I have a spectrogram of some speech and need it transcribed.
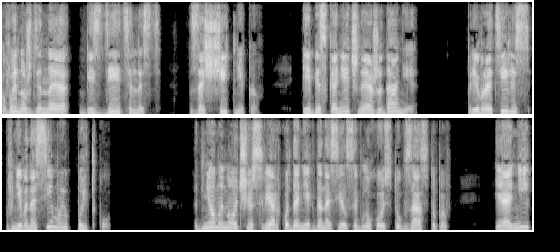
Вынужденная бездеятельность защитников и бесконечные ожидания превратились в невыносимую пытку. Днем и ночью сверху до них доносился глухой стук заступов, и они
